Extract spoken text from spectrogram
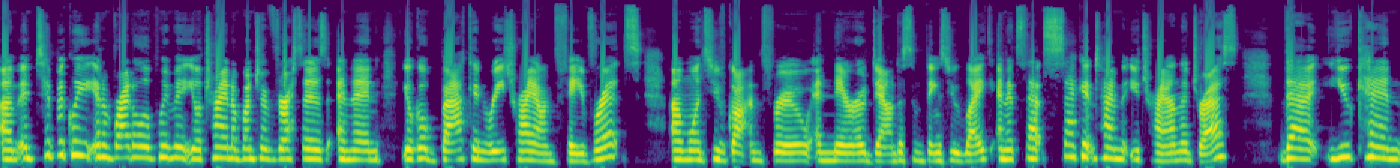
Um, and typically in a bridal appointment, you'll try on a bunch of dresses and then you'll go back and retry on favorites um, once you've gotten through and narrowed down to some things you like. And it's that second time that you try on the dress that you can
